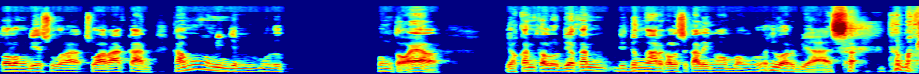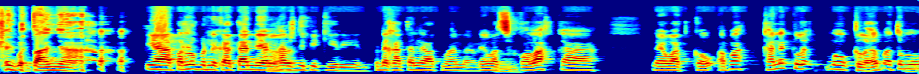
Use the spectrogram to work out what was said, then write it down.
Tolong dia suara, suarakan. Kamu meminjam mulut Bung Toel. Ya kan kalau dia kan didengar kalau sekali ngomong kan luar biasa. Makanya gue tanya. Ya perlu pendekatan yang Nah. harus dipikirin. Pendekatan lewat mana? Lewat Hmm. sekolah kah? Lewat ko, apa? Karena kle- mau klub atau mau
